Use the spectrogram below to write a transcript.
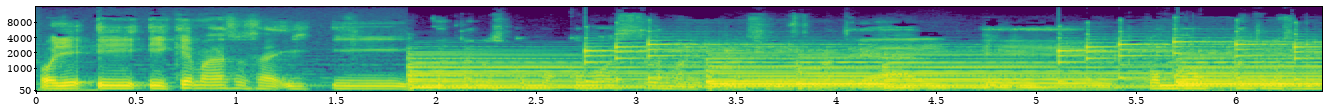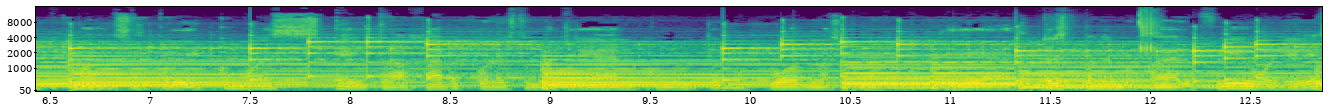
Oye, ¿y, y qué más? O sea, y, y cuéntanos cómo, cómo es la manipulación cómo, cuéntanos un poco acerca de cómo es el trabajar con este material, cómo te formas, cómo moldeas, responde mejor al frío, porque ya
